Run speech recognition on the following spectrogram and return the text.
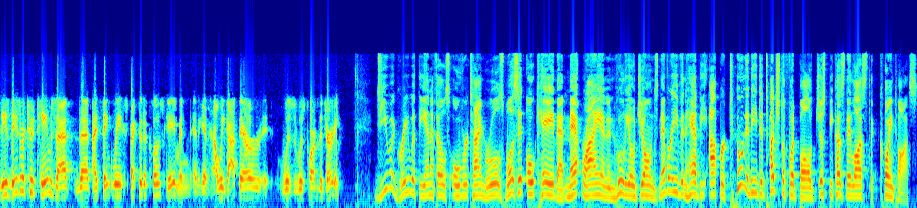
these these were two teams that that I think we expected a close game, and and again, how we got there was was part of the journey. Do you agree with the NFL's overtime rules? Was it okay that Matt Ryan and Julio Jones never even had the opportunity to touch the football just because they lost the coin toss?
